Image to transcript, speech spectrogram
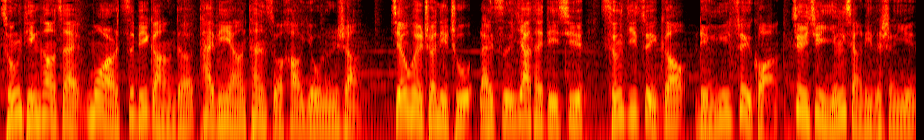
从停靠在莫尔兹比港的太平洋探索号游轮上，将会传递出来自亚太地区层级最高、领域最广、最具影响力的声音。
